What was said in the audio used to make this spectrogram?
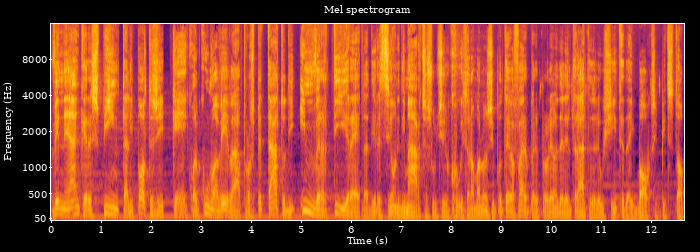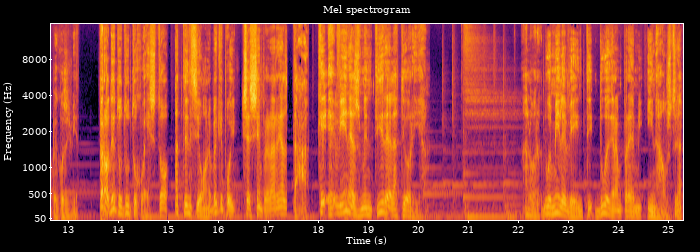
venne anche respinta l'ipotesi che qualcuno aveva prospettato di invertire la direzione di marcia sul circuito, no? ma non si poteva fare per il problema delle entrate e delle uscite dai box, i pit stop e così via. Però detto tutto questo, attenzione perché poi c'è sempre la realtà che viene a smentire la teoria. Allora, 2020, due Gran Premi in Austria,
